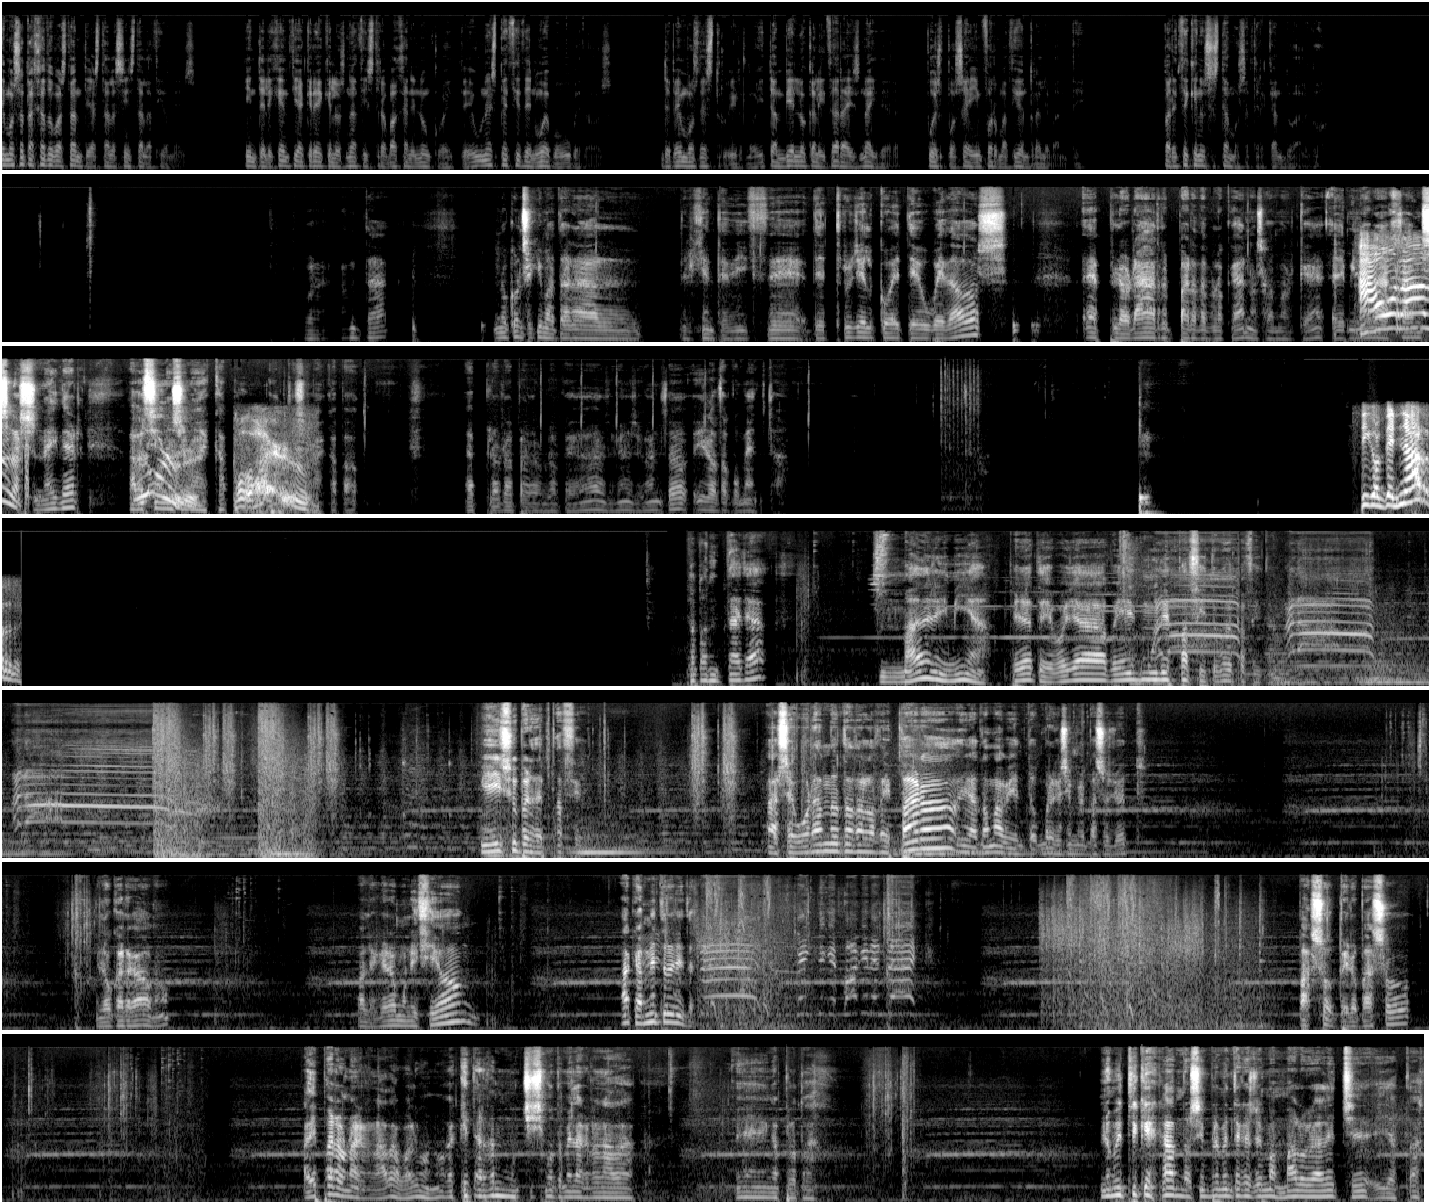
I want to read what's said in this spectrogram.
Hemos atajado bastante hasta las instalaciones. Inteligencia cree que los nazis trabajan en un cohete, una especie de nuevo V2. Debemos destruirlo y también localizar a Snyder, pues posee información relevante. Parece que nos estamos acercando a algo. Bueno. No conseguí matar al dirigente. Dice, destruye el cohete V2. Explorar para desbloquear, no sabemos qué. Eliminar ¡Ahora! a Hans Schneider. A ver si no se nos escapa. No se nos ha escapado. Explorar para cuánto, Y los documentos. Digo, de nar. Esta pantalla. Madre mía. Espérate, voy a, voy a ir muy despacito, muy despacito. A ir súper despacio. Asegurando todos los disparos y a tomar viento. Hombre, que siempre paso yo esto. Me lo he cargado, ¿no? Vale, quiero munición. Ah, que es metralleta. Paso, pero paso. Ha disparado una granada o algo, ¿no? Es que tardan muchísimo también la granada en explotar. No me estoy quejando, simplemente que soy más malo que la leche y ya está.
